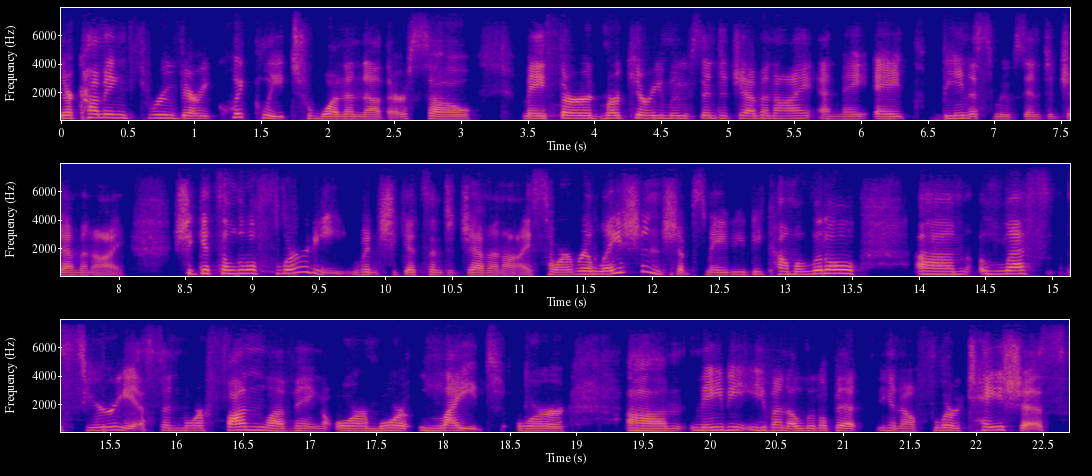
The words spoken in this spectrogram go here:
they're coming through very quickly to one another. So May 3rd, Mercury moves into Gemini, and May 8th, Venus moves into Gemini. She gets a little flirty when she gets into Gemini. So our relationships maybe become a little um, less serious and more fun loving or more light or um, maybe even a little bit, you know, flirtatious.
